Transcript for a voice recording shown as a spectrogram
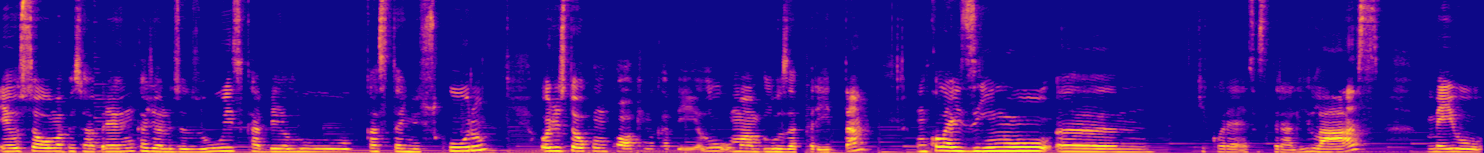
Eu sou uma pessoa branca, de olhos azuis, cabelo castanho escuro. Hoje estou com um coque no cabelo, uma blusa preta, um colarzinho. Que cor é essa? Será lilás, meio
